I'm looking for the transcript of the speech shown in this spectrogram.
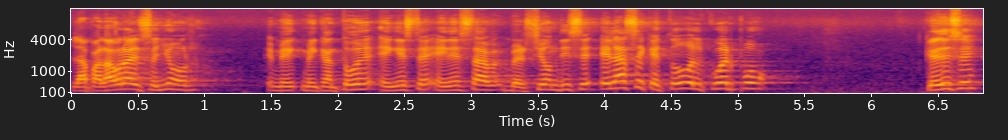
la palabra del Señor, me, encantó en, este, en esta versión, dice, Él hace que todo el cuerpo, ¿qué dice?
